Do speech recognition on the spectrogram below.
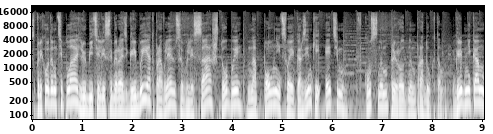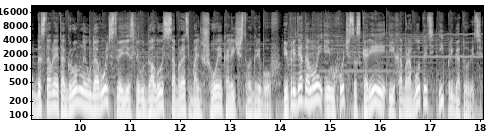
С приходом тепла любители собирать грибы отправляются в леса, чтобы наполнить свои корзинки этим вкусным природным продуктом. Грибникам доставляет огромное удовольствие, если удалось собрать большое количество грибов. И придя домой, им хочется скорее их обработать и приготовить.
